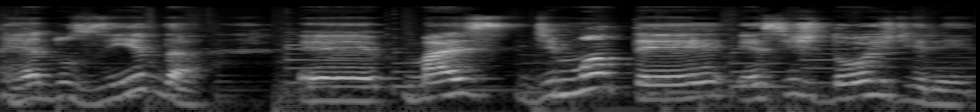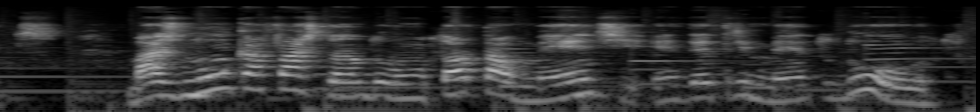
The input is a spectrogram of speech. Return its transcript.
reduzida, é, mas de manter esses dois direitos mas nunca afastando um totalmente em detrimento do outro.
